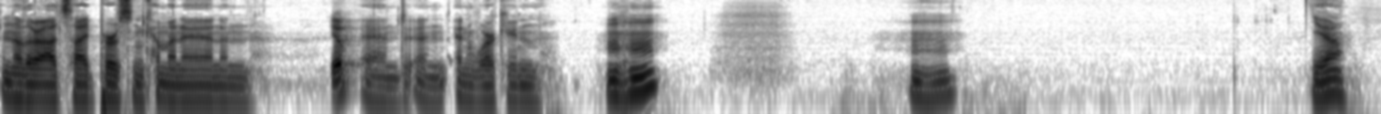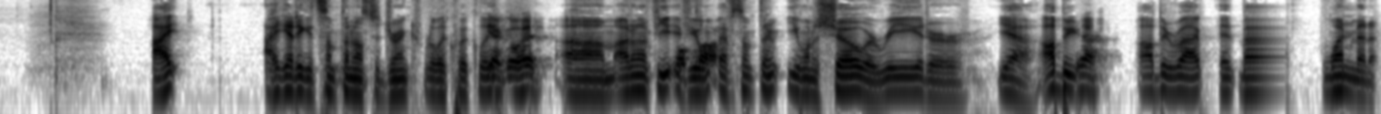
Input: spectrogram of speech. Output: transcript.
another outside person coming in and Yep. and and, and working. Mm-hmm. Mm-hmm. Yeah. I I gotta get something else to drink really quickly. yeah go ahead Um, I don't know if you if I'll you talk. have something you want to show or read or yeah, I'll be Yeah. I'll be right at about one minute.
